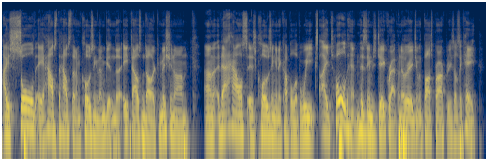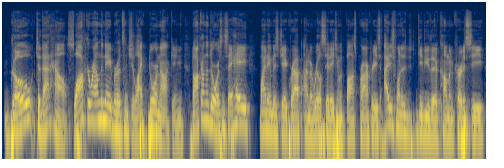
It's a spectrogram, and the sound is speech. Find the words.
I sold a house, the house that I'm closing, that I'm getting the eight thousand dollar commission on. Um, that house is closing in a couple of weeks. I told him, his name is Jake Rapp, another agent with Boss Properties. I was like, hey, go to that house, walk around the neighborhood since you like door knocking, knock on the doors and say, hey, my name is Jake Rapp. I'm a real estate agent with Boss Properties. I just wanted to give you the common courtesy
